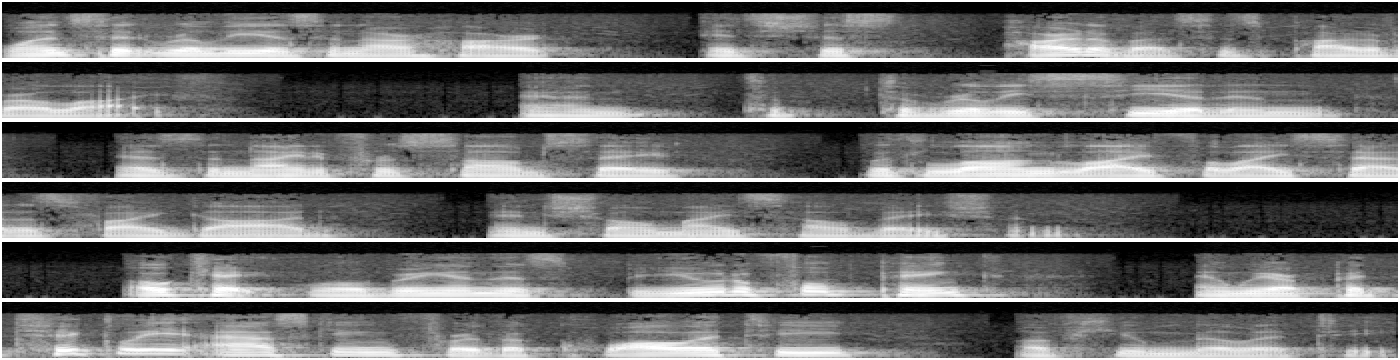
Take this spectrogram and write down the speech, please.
Once it really is in our heart, it's just part of us, it's part of our life. And to, to really see it in, as the 91st Psalm say, with long life will I satisfy God and show my salvation. Okay, we'll bring in this beautiful pink, and we are particularly asking for the quality of humility.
